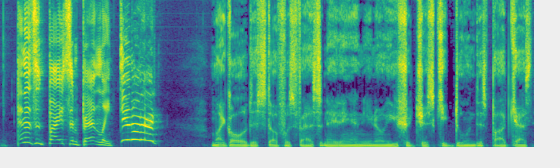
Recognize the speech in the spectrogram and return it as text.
And this is Bison Bentley. Do you know that? Mike, all of this stuff was fascinating, and you know, you should just keep doing this podcast,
